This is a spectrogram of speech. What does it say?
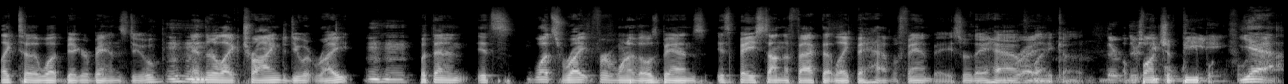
like to what bigger bands do Mhm. and they're like trying to do it right Mm-hmm. but then it's what's right for one of those bands is based on the fact that like they have a fan base or they have Right. like a, There, a bunch of people yeah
